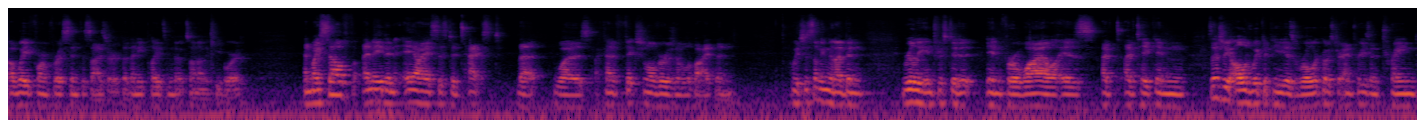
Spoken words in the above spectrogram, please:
a waveform for a synthesizer that then he played some notes on on the keyboard. And myself, I made an AI assisted text that was a kind of fictional version of Leviathan, which is something that I've been really interested in for a while. Is I've, I've taken essentially all of Wikipedia's roller coaster entries and trained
